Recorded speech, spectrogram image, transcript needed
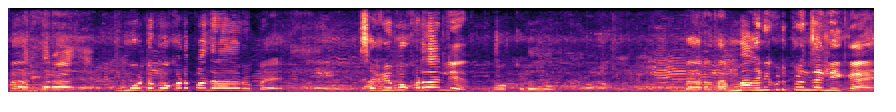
बर. पंधरा हजार. मोठं बोकड पंधरा हजार रुपये. सगळी बोकड आणली आहेत? बोकडं बरं आता मागणी कुठपर्यंत झाली काय?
